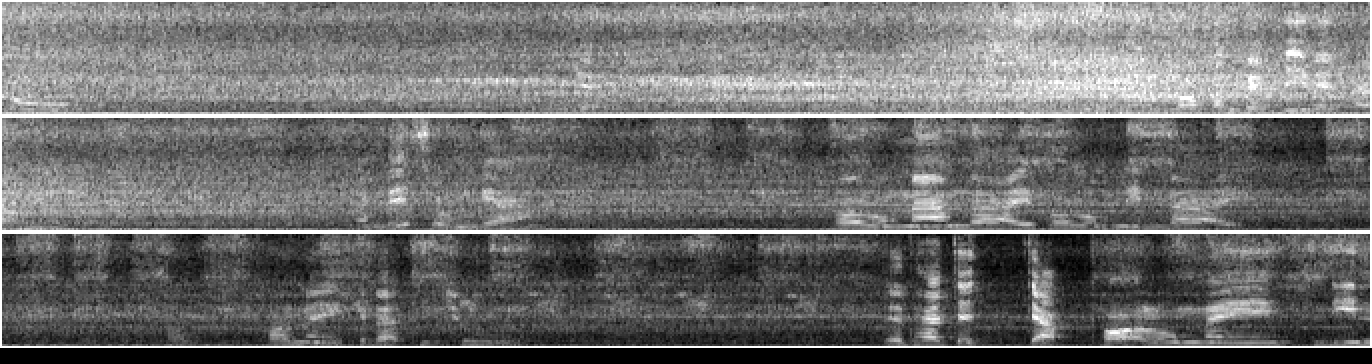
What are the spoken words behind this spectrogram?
โตใหญ่ก็กันแบบนี้เลยค่ะทำได้สองอย่างพ่อลงน้ำได้พ่อลงดินได้เพาะในกระดาษทิชชู่ แต่ถ้าจะจับเพาะลงในดิน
